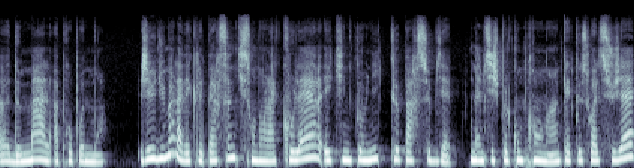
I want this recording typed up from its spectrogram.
euh, de mal à propos de moi. J'ai eu du mal avec les personnes qui sont dans la colère et qui ne communiquent que par ce biais. Même si je peux le comprendre, hein, quel que soit le sujet,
